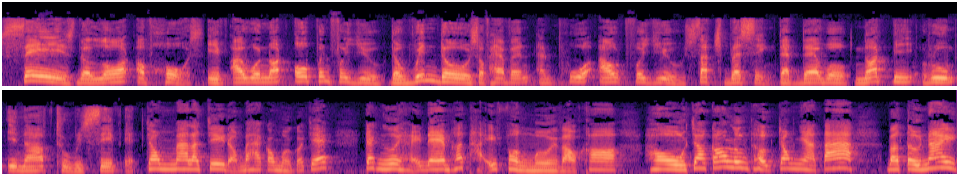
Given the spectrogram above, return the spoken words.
Says the Lord of hosts, if I will not open for you the windows of heaven and pour out for you such blessing that there will not be room enough to receive it. Trong Malachi đoạn 3 câu 10 có chép Các ngươi hãy đem hết thảy phần 10 vào kho Hầu cho có lương thực trong nhà ta Và từ nay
